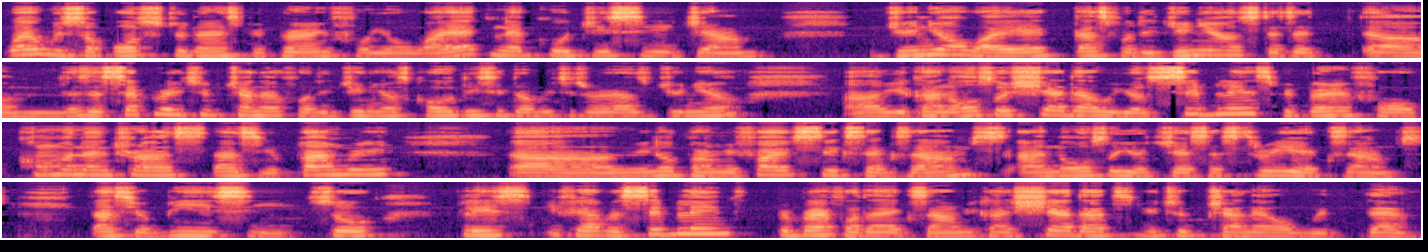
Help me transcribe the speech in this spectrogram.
where we support students preparing for your WAEC, NECO, GC, JAMB, Junior WAEC, that's for the juniors. There's a um, there's a separate YouTube channel for the juniors called DTW Tutorials Junior. Uh, you can also share that with your siblings preparing for common entrance. That's your primary, uh, you know, primary five, six exams, and also your JSS three exams. That's your BEC. So please, if you have a sibling preparing for that exam, you can share that YouTube channel with them.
